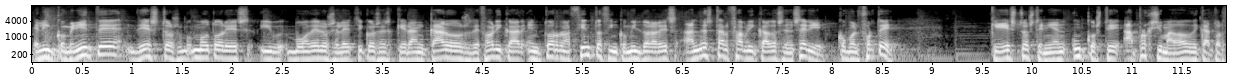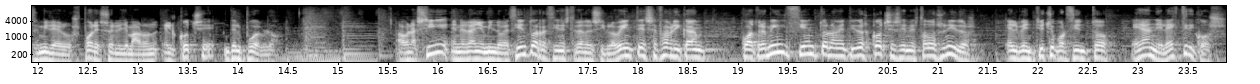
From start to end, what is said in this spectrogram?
El inconveniente de estos motores y modelos eléctricos es que eran caros de fabricar en torno a 105.000 dólares al no estar fabricados en serie, como el Forte, que estos tenían un coste aproximado de 14.000 euros. Por eso le llamaron el coche del pueblo. Aún así, en el año 1900, recién estrenado el siglo XX, se fabrican 4.192 coches en Estados Unidos. El 28% eran eléctricos.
